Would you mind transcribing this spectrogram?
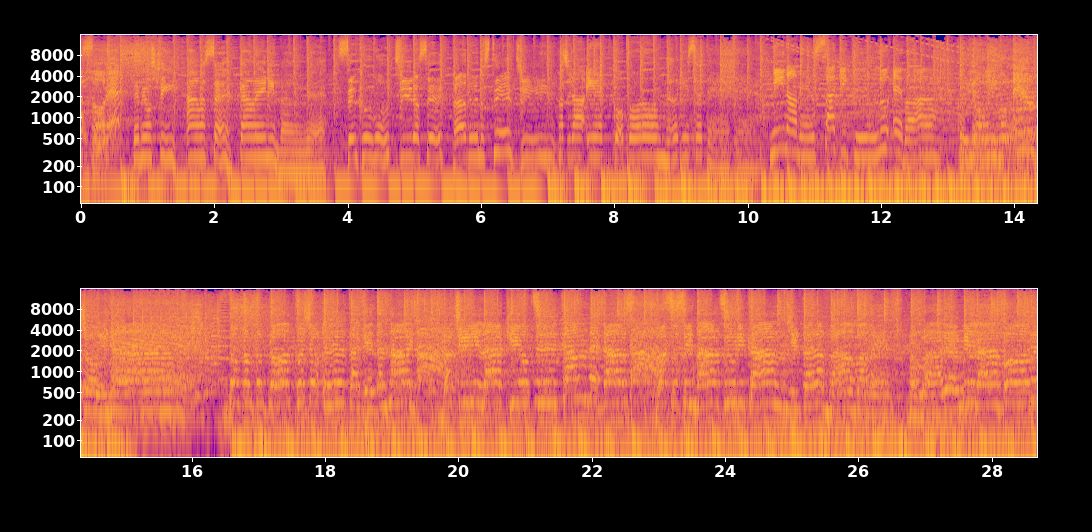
あそれ手拍子合わせ彼に前へ線香を散らせ派手なステージ恥じらい心を脱ぎ捨てて皆で先狂え掴んでダンスワスセイ祭り感じたら回れ回れミラーボール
